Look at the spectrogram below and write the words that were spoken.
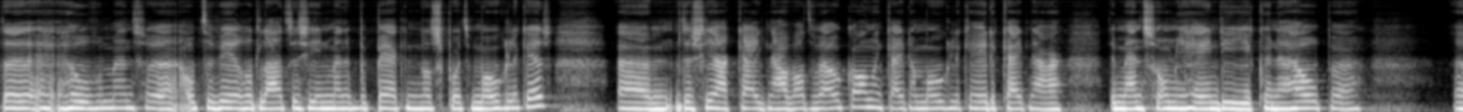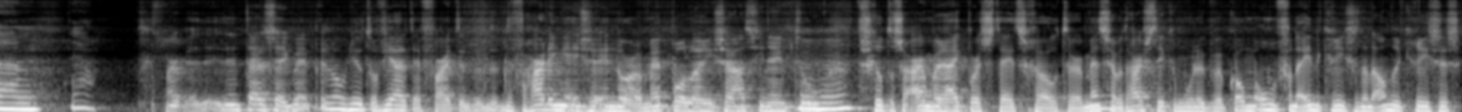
Heel veel mensen op de wereld laten zien met een beperking dat sporten mogelijk is. Ehm, dus ja, kijk naar wat wel kan en kijk naar mogelijkheden. Kijk naar de mensen om je heen die je kunnen helpen. Ehm. Maar in tijdens, ik ben ik ben nog benieuwd of jij het ervaart. De, de, verharding is enorm, hè? polarisatie neemt toe. Mhm. Het verschil tussen arm en rijk wordt steeds groter. Mensen hebben het hartstikke moeilijk. We komen om van de ene crisis naar de andere crisis.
